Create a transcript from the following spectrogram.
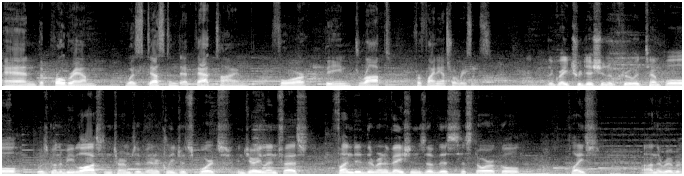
And the program was destined at that time for being dropped for financial reasons. The great tradition of crew at Temple was going to be lost in terms of intercollegiate sports. And Gerry Lenfest funded the renovations of this historical place on the river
